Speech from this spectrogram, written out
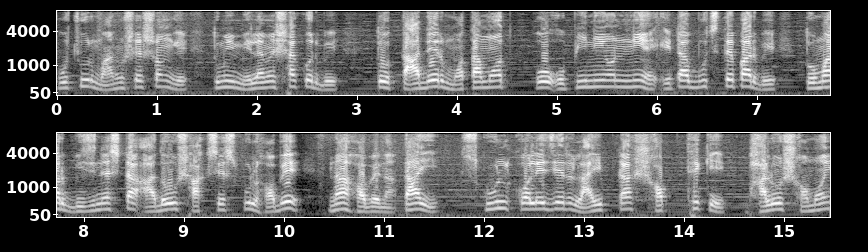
প্রচুর মানুষের সঙ্গে তুমি মেলামেশা করবে, তো তাদের মতামত ও ওপিনিয়ন নিয়ে এটা বুঝতে পারবে তোমার বিজনেসটা আদৌ সাকসেসফুল হবে না হবে না। তাই স্কুল কলেজের লাইফটা সব থেকে ভালো সময়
